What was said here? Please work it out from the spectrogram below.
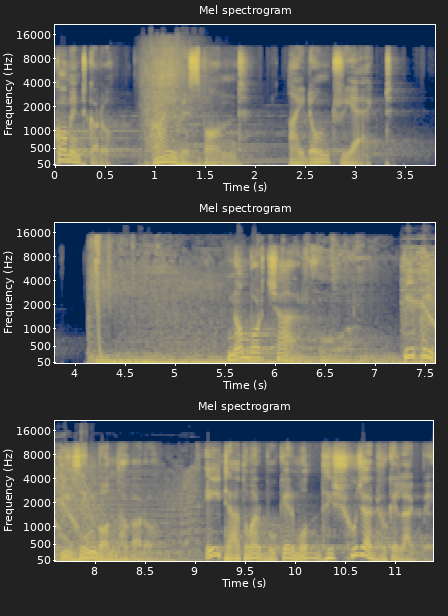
কমেন্ট করো I respond I don't react number চার পিপল প্লিজিং বন্ধ করো। এইটা তোমার বুকের মধ্যে সোজা ঢুকে লাগবে।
